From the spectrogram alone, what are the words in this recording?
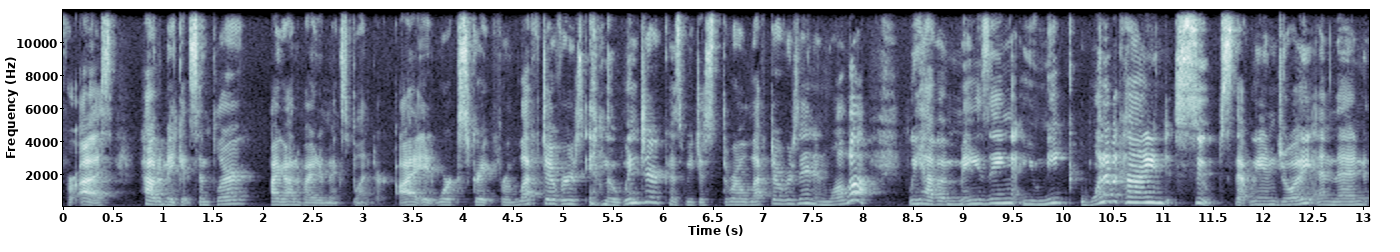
for us, how to make it simpler? I got a Vitamix blender. I, it works great for leftovers in the winter because we just throw leftovers in and voila, we have amazing, unique, one of a kind soups that we enjoy and then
